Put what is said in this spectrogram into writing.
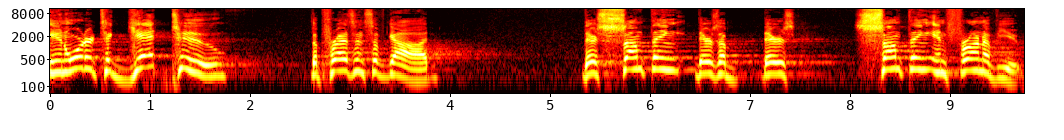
in order to get to the presence of God, there's something, there's a there's something in front of you.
